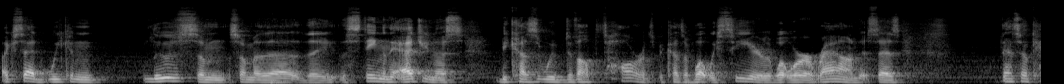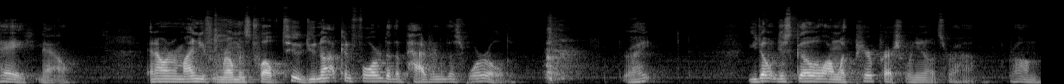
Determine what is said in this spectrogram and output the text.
like I said, we can lose some some of the, the, the sting and the edginess because we've developed tolerance because of what we see or what we're around that says, that's okay now. And I want to remind you from Romans 12, 2, do not conform to the pattern of this world. Right? You don't just go along with peer pressure when you know it's wrong. Wrong.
